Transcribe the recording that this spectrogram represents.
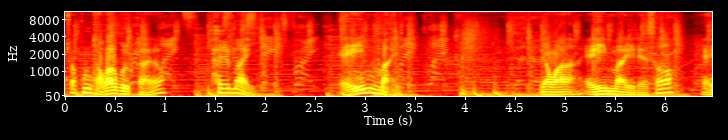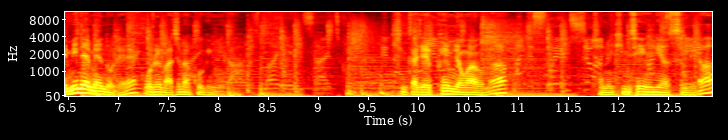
조금 더 가볼까요? 8마일, 8마일. 영화 8마일에서 에미넴의 노래 오늘 마지막 곡입니다. 지금까지 FM 영화 음악 저는 김세윤이었습니다.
